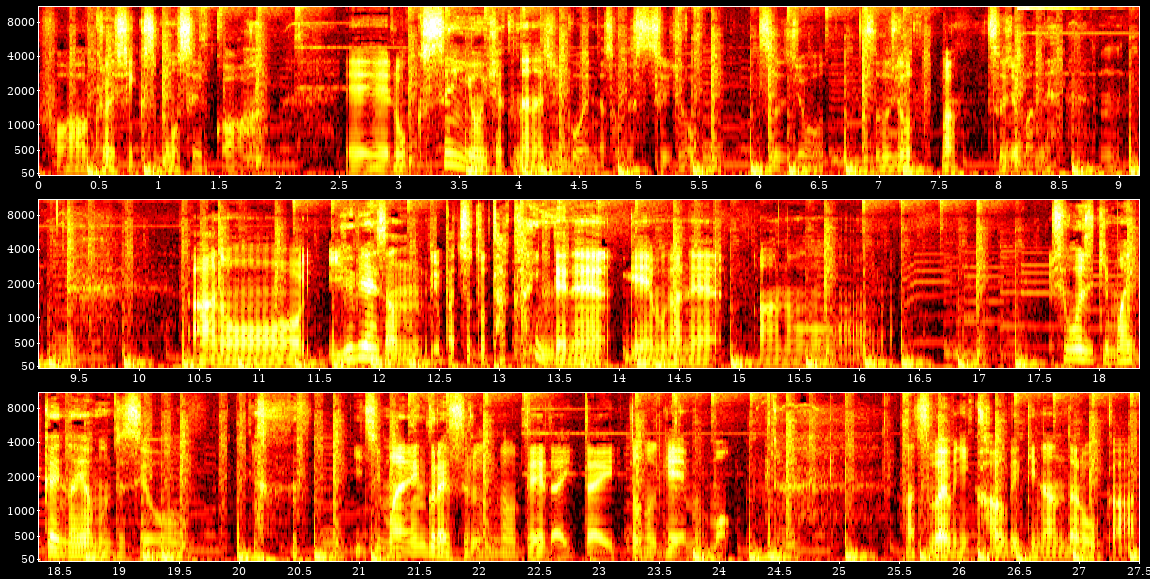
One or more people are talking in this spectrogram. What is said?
ファークライ6もうセールか。えー、6475円だそうです。通常。通常、通常版？通常版ね。あのー、UBI さん、やっぱちょっと高いんでね、ゲームがね。あのー、正直毎回悩むんですよ。1万円ぐらいするので、だいたいどのゲームも。発売日に買うべきなんだろうかっ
